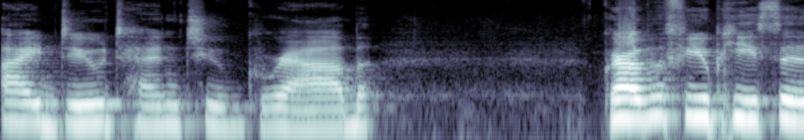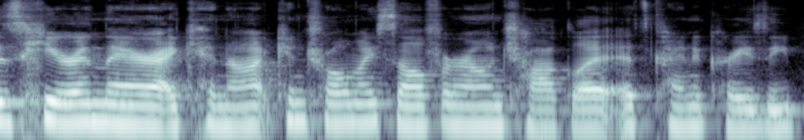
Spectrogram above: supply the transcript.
i do tend to grab grab a few pieces here and there. I cannot control myself around chocolate. It's kind of crazy,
